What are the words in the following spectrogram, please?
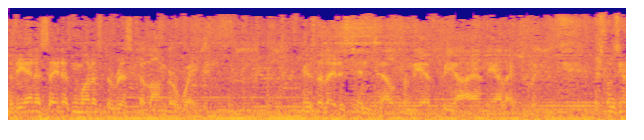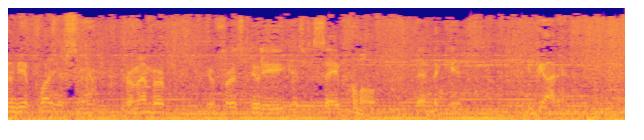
But the NSA doesn't want us to risk a longer wait. Here's the latest intel from the FBI on the LA fleet. This one's going to be a pleasure, sir. Remember, your first duty is to save Hummel, then the kids. You got it.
